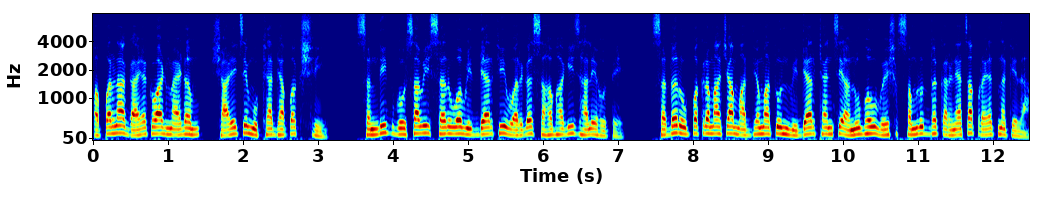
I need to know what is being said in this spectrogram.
Aparna Gaikwad madam शाळेचे मुख्याध्यापक श्री संदीप गोसावी सर व विद्यार्थी वर्ग सहभागी झाले होते. सदर उपक्रमाच्या माध्यमातून विद्यार्थ्यांचे अनुभव वेश समृद्ध करण्याचा प्रयत्न केला.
